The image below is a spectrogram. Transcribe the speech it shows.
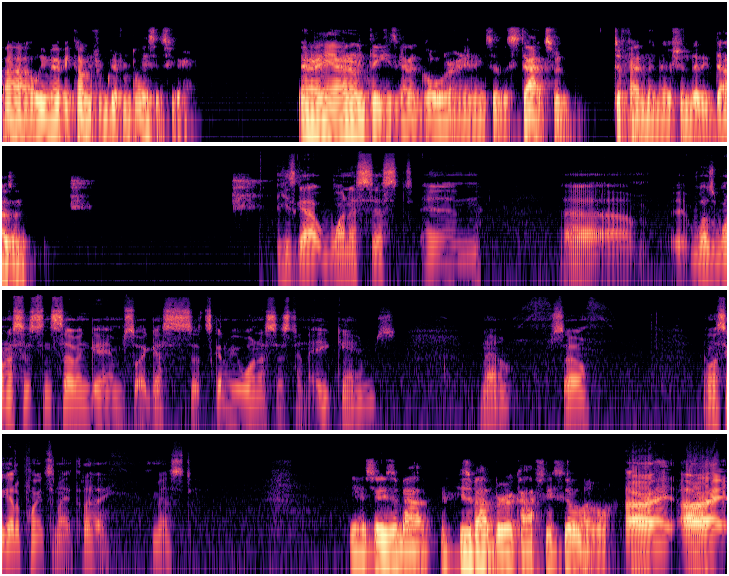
uh, we might be coming from different places here. And I, I don't think he's got a goal or anything, so the stats would defend the notion that he doesn't. He's got one assist in. Uh, it was one assist in seven games, so I guess it's going to be one assist in eight games now. So, unless he got a point tonight that I missed. Yeah, so he's about he's about Burakovsky skill level. All right, all right,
